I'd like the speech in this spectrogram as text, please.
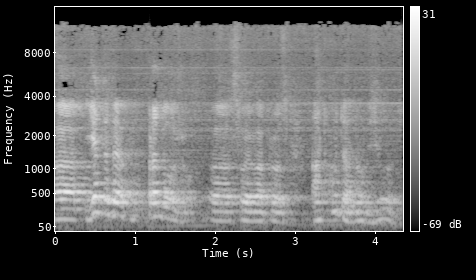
А, я тогда продолжу а, свой вопрос. Откуда оно взялось?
